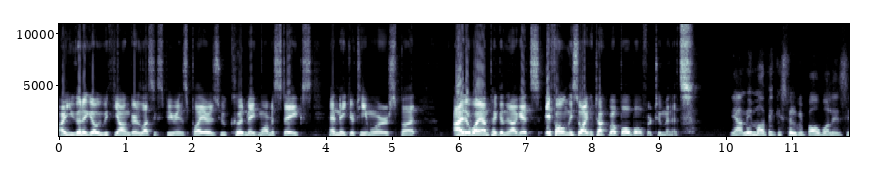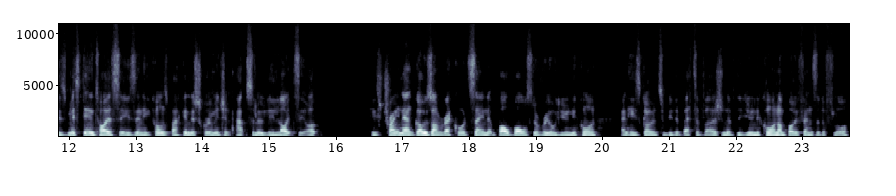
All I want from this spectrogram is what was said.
Are you going to go with younger, less experienced players who could make more mistakes and make your team worse? But either way, I'm picking the Nuggets, if only so I can talk about Bol Bol for two minutes. Yeah, I mean, my biggest thing with Bol Bol is he's missed the entire season. He comes back in the scrimmage and absolutely lights it up. His trainer goes on record saying that Bol Bol's the real unicorn and he's going to be the better version of the unicorn on both ends of the floor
